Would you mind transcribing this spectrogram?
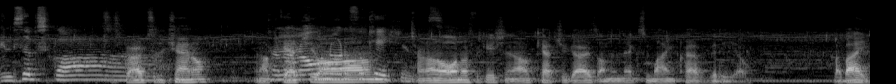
And subscribe. subscribe to the channel. And I'll Turn catch on you all on notifications. turn on all notifications. And I'll catch you guys on the next Minecraft video. Bye bye.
